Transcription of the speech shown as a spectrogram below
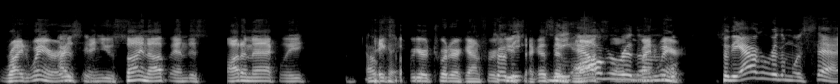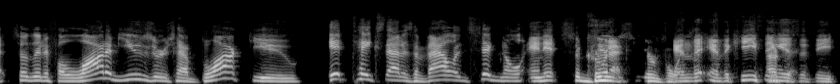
right wingers, and you sign up, and this automatically takes over your Twitter account for a few the- seconds the and blocks all the algorithm right wingers. So the algorithm was set so that if a lot of users have blocked you, it takes that as a valid signal and it subdues Correct. your voice. And the and the key thing is that the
